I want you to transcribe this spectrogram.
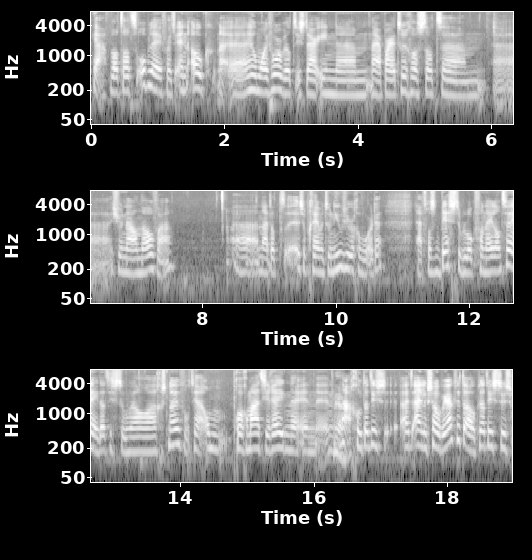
ja, wat dat oplevert. En ook nou, een heel mooi voorbeeld is daarin. Um, nou ja, een paar jaar terug was dat uh, Journaal Nova. Uh, nou, dat is op een gegeven moment toen nieuwsuur geworden. Nou, het was het beste blok van Nederland 2. Dat is toen wel uh, gesneuveld. Ja, om programmatieredenen. En, en ja. nou goed, dat is uiteindelijk zo werkt het ook. Dat is dus,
